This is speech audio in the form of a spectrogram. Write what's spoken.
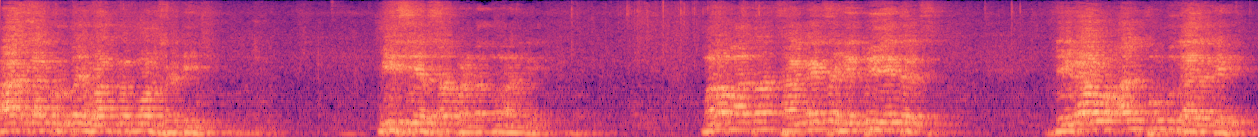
आठ लाख रुपये वन कंपाऊंडसाठी मी सी एस आर फंडातून आणले. मला माझा सांगायचा हेतू एकच हे गाव अल्पभूधारक आहे.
